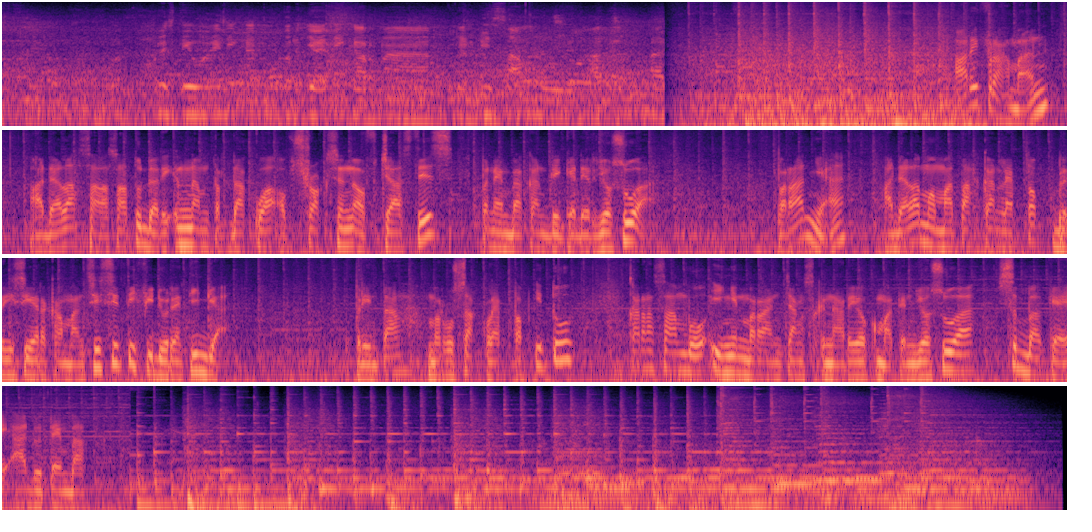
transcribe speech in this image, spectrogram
Peristiwa ini kan terjadi karena Ferdi Sambo ada Arif Rahman adalah salah satu dari enam terdakwa obstruction of justice penembakan Brigadir Yosua. Perannya adalah mematahkan laptop berisi rekaman CCTV Duren 3. Perintah merusak laptop itu karena Sambo ingin merancang skenario kematian Yosua sebagai adu tembak.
